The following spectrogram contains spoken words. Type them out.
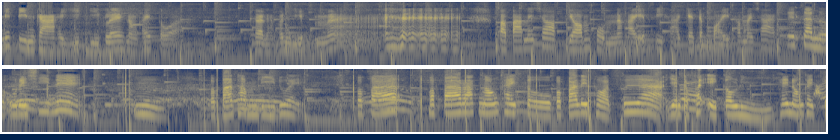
มีตีนกาให้ยิกยิกเลยน้องไข่ตัวเธอเนี่ยมันหยิบมาป้าป้าไม่ชอบย้อมผมนะคะ FC ค่ะแกจะปล่อยธรรมชาติเรตันเนอโอเรชิแน่ อืมป้าป้าทำดีด้วยป้าป้า ป้าป้ารักน้องไคโตป้าป้าเลยถอดเสื้อยังกับพระเอกเกาหลีให้น้องไคโต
